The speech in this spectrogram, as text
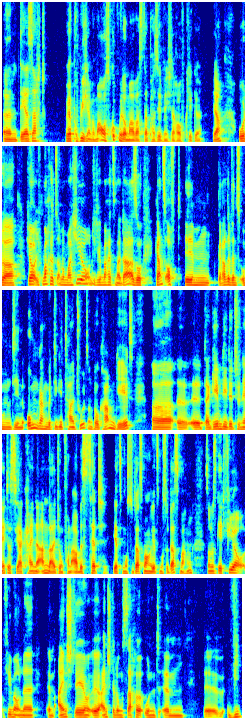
ähm, der sagt, ja, probiere ich einfach mal aus. Guck mir doch mal, was da passiert, wenn ich darauf klicke. Ja? Oder ja, ich mache jetzt einfach mal hier und ich mache jetzt mal da. Also ganz oft, ähm, gerade wenn es um den Umgang mit digitalen Tools und Programmen geht, äh, äh, äh, da geben die Digital Natives ja keine Anleitung von A bis Z. Jetzt musst du das machen, jetzt musst du das machen, sondern es geht viel, vielmehr um eine ähm, Einstell äh, Einstellungssache und ähm, äh, wie,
